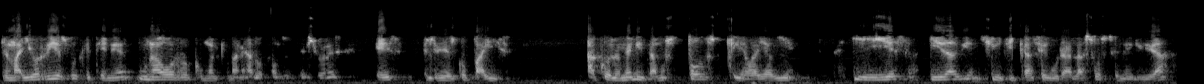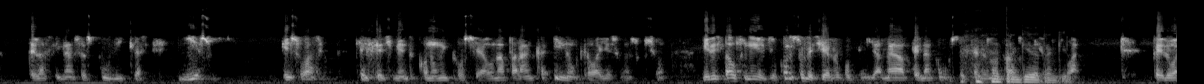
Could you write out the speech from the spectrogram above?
El mayor riesgo que tiene un ahorro como el que maneja los fondos de pensiones es el riesgo país. A Colombia necesitamos todos que le vaya bien. Y esa ida bien significa asegurar la sostenibilidad de las finanzas públicas. Y eso, eso hace que el crecimiento económico sea una palanca y no que vaya a ser una solución. Mire Estados Unidos, yo con esto le cierro porque ya me da pena como usted tenerlo. tranquilo, tranquilo. Pero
